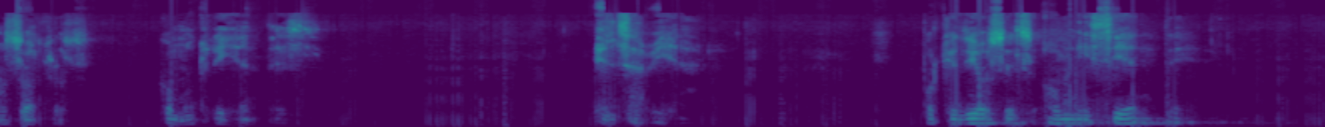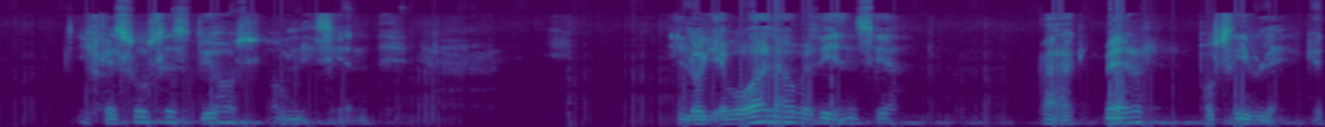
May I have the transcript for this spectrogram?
nosotros como creyentes. Él sabía, porque Dios es omnisciente y Jesús es Dios omnisciente. Y lo llevó a la obediencia para ver posible que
